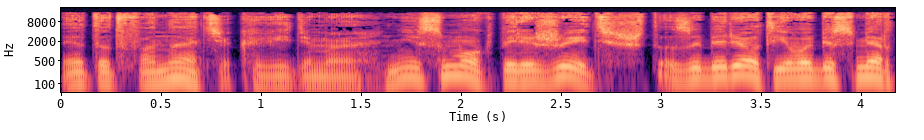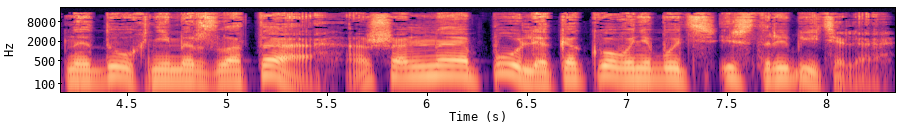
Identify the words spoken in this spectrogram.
Этот фанатик, видимо, не смог пережить, что заберет его бессмертный дух не мерзлота, а шальная пуля какого-нибудь истребителя.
